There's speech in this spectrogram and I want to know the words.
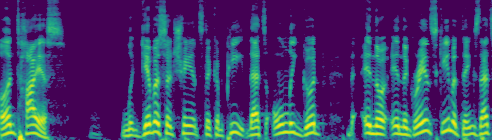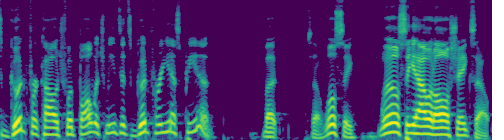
Untie us. Hmm. Give us a chance to compete. That's only good in the in the grand scheme of things. That's good for college football, which means it's good for ESPN. But so we'll see. We'll see how it all shakes out.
